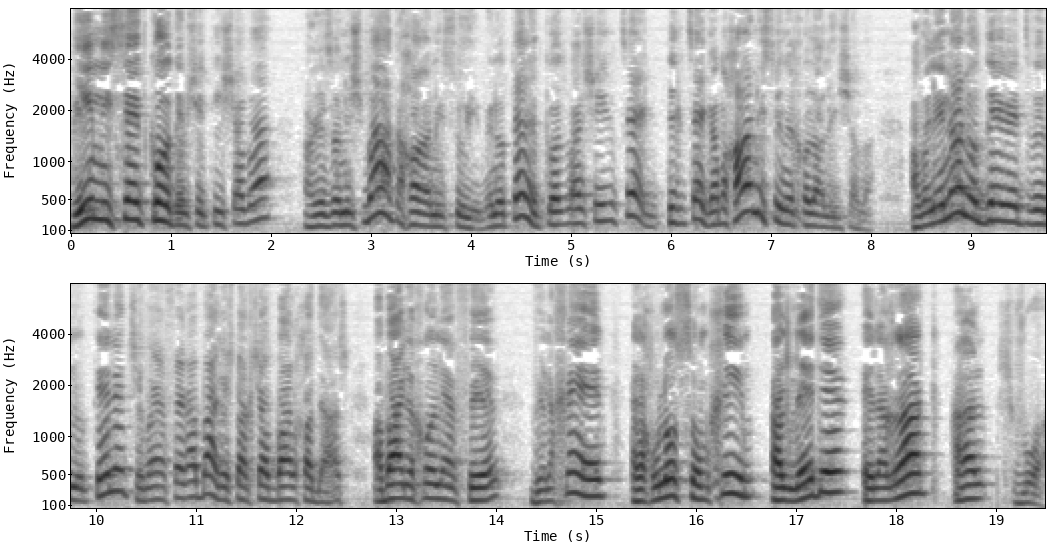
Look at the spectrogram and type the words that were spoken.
ואם נישאת קודם שתישבע, הרי זו נשבעת אחר הנישואים, ונותנת כל זמן שירצה, תרצה, גם אחר הנישואים יכולה להישבע. אבל אינה נודרת ונוטלת, שמה יפר הבעל? יש לה עכשיו בעל חדש, הבעל יכול להפר, ולכן אנחנו לא סומכים על נדר, אלא רק על שבועה.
